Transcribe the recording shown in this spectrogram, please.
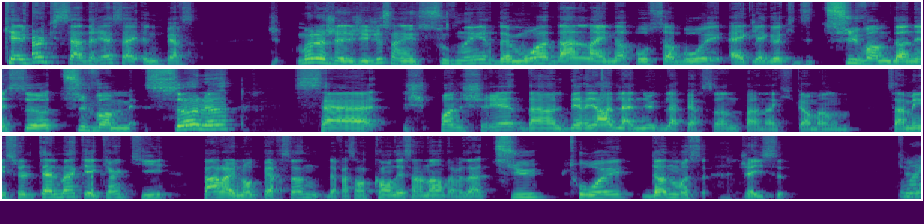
quelqu'un qui s'adresse à une personne. Moi, là, j'ai juste un souvenir de moi dans le line-up au Subway avec le gars qui dit Tu vas me donner ça, tu vas me. Ça, là, ça. Je puncherais dans le derrière de la nuque de la personne pendant qu'il commande. Ça m'insulte tellement quelqu'un qui parle à une autre personne de façon condescendante en faisant Tu, toi, donne-moi ça. J'ai ça. Oui,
